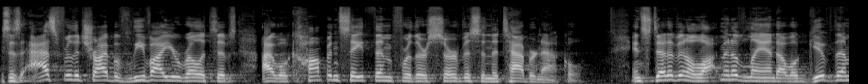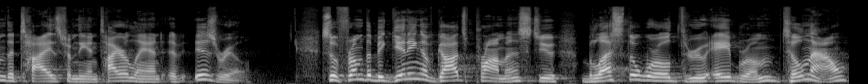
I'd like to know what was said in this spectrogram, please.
it says, As for the tribe of Levi, your relatives, I will compensate them for their service in the tabernacle. Instead of an allotment of land, I will give them the tithes from the entire land of Israel. So, from the beginning of God's promise to bless the world through Abram till now,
